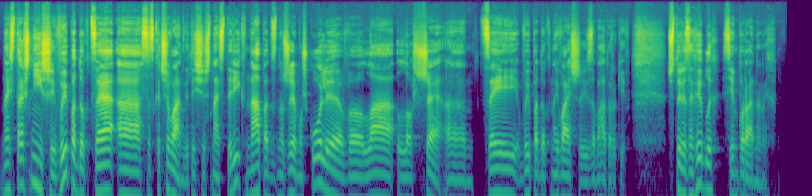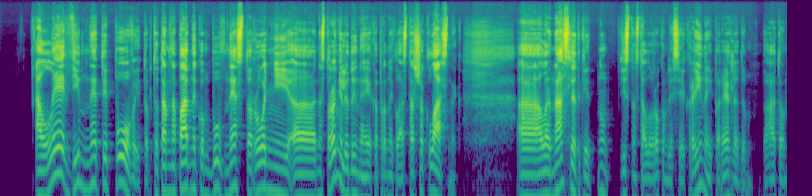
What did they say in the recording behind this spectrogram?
Найстрашніший випадок це е, Саскачеван, 2016 рік, напад з ножем у школі в Ла Лоше. Е, цей випадок найважчий за багато років. Чотири загиблих, сім поранених. Але він не типовий. Тобто там нападником був не сторонній, е, не стороння людина, яка проникла, а старшокласник. Е, але наслідки ну, дійсно стали уроком для всієї країни і переглядом багато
